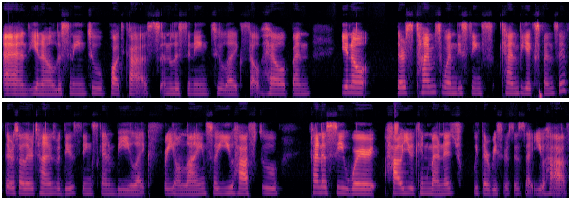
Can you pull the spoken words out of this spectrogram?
and, you know, listening to podcasts and listening to like self help. And, you know, there's times when these things can be expensive. There's other times where these things can be like free online. So you have to kind of see where how you can manage with the resources that you have.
